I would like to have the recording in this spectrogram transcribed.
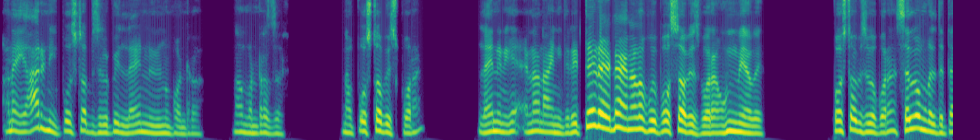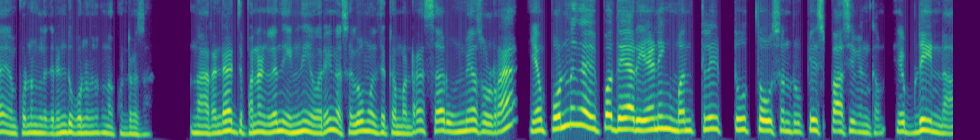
ஆனால் யார் நீ போஸ்ட் ஆஃபீஸில் போய் லைன் நின்று பண்ணுறா நான் பண்ணுறேன் சார் நான் போஸ்ட் ஆஃபீஸ் போகிறேன் லைன் நிற்க ஏன்னா நான் இன்றைக்கி ரிட்டையர்ட் ஆகிட்டா என்னால் போய் போஸ்ட் ஆஃபீஸ் போகிறேன் உண்மையாகவே போஸ்ட் ஆஃபீஸில் போகிறேன் செல்வங்கள் திட்டம் என் பொண்ணுங்களுக்கு ரெண்டு பொண்ணுங்களுக்கு நான் பண்ணுறேன் சார் நான் ரெண்டாயிரத்தி பன்னெண்டுலேருந்து இன்னி வரையும் நான் செல்வமல் திட்டம் பண்ணுறேன் சார் உண்மையாக சொல்கிறேன் என் பொண்ணுங்க இப்போ they are earning monthly two thousand rupees passive income எப்படின்னா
